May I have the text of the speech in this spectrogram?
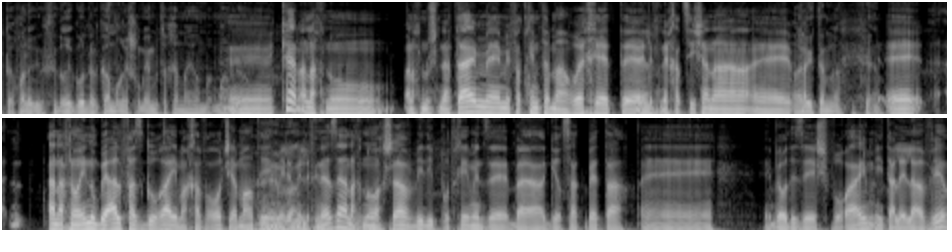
אתה יכול להגיד סדרי גודל, כמה רשומים אצלכם היום במערכת? אה, כן, אנחנו, אנחנו שנתיים אה, מפתחים את המערכת, אה, כן. לפני חצי שנה. עליתם לה, כן. אנחנו היינו באלפא סגורה עם החברות שאמרתי מלפני זה, אנחנו עכשיו בדיוק פותחים את זה בגרסת בטא בעוד איזה שבועיים, היא תעלה לאוויר.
